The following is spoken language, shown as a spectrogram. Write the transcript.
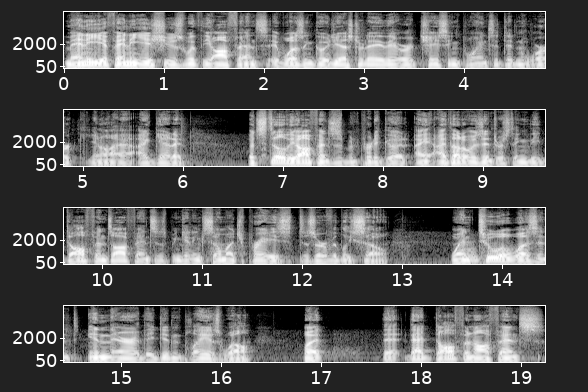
many, if any, issues with the offense. It wasn't good yesterday. They were chasing points. It didn't work. You know, I, I get it. But still, the offense has been pretty good. I, I thought it was interesting. The Dolphins' offense has been getting so much praise, deservedly so. When mm-hmm. Tua wasn't in there, they didn't play as well. But that that Dolphin offense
